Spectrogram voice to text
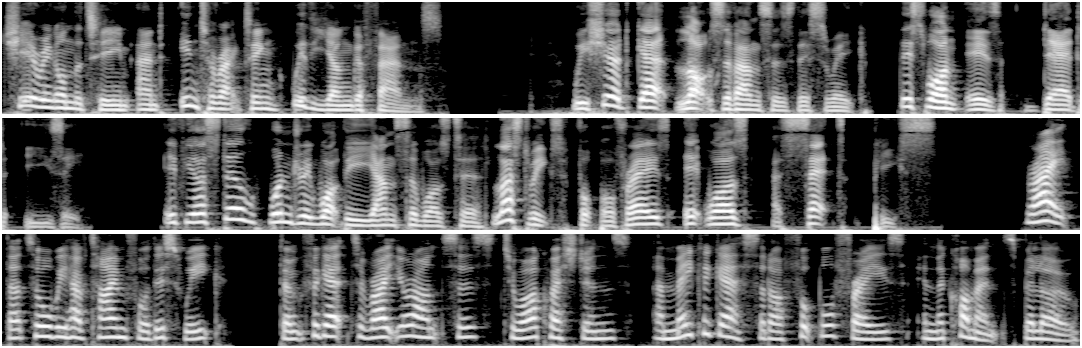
cheering on the team and interacting with younger fans. We should get lots of answers this week. This one is dead easy. If you're still wondering what the answer was to last week's football phrase, it was a set piece. Right, that's all we have time for this week. Don't forget to write your answers to our questions and make a guess at our football phrase in the comments below.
